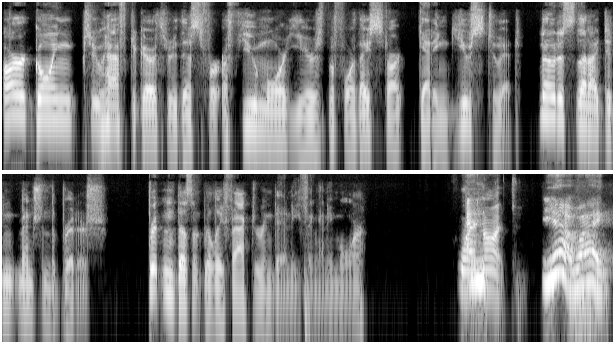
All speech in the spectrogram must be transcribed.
are going to have to go through this for a few more years before they start getting used to it. Notice that I didn't mention the British. Britain doesn't really factor into anything anymore. Why And- not? Yeah, mm. why?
